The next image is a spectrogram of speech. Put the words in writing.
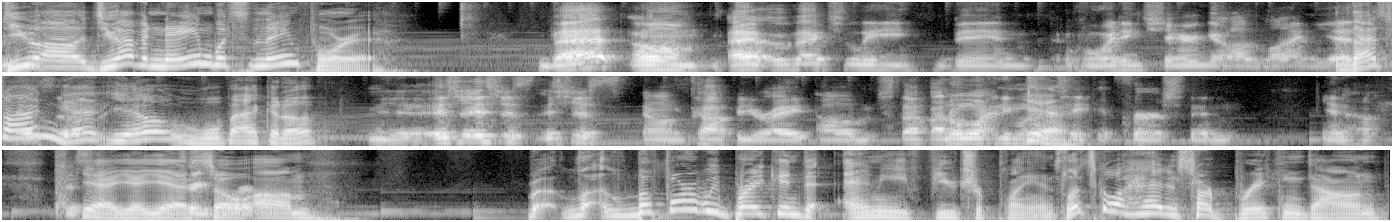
Do you uh do you have a name? What's the name for it? That um, I've actually been avoiding sharing it online yet. That's fine. Yeah, yeah, we'll back it up. Yeah, it's, it's just it's just um copyright um stuff. I don't want anyone yeah. to take it first and you know. yeah, yeah, yeah. So um, before we break into any future plans, let's go ahead and start breaking down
